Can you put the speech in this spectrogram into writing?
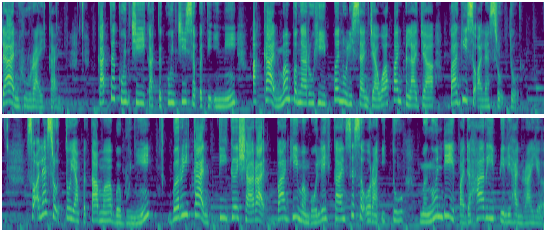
dan huraikan. Kata kunci-kata kunci seperti ini akan mempengaruhi penulisan jawapan pelajar bagi soalan struktur. Soalan struktur yang pertama berbunyi, berikan tiga syarat bagi membolehkan seseorang itu mengundi pada hari pilihan raya.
